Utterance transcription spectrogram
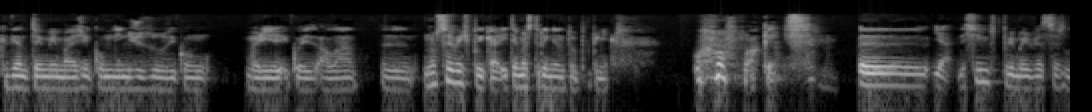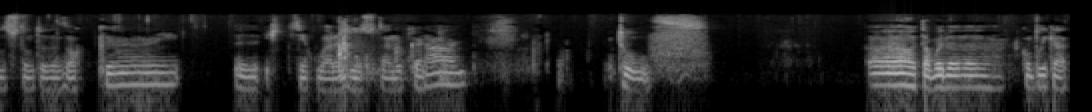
que dentro tem uma imagem com o menino Jesus e com Maria e coisa ao lado. Uh, não sei bem explicar. E tem uma estrelinha no topo do pinheiro. ok. Uh, yeah, Deixem-me primeiro ver se as luzes estão todas ok. Uh, isto circular as luzes está no caralho. Estou. Ah, está bem complicado.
